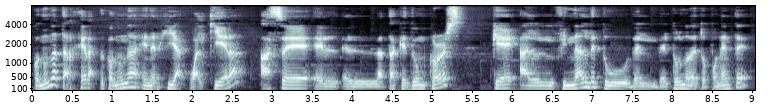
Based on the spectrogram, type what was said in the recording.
con una tarjeta, con una energía cualquiera, hace el, ataque Doom Curse. Que al final de tu, del, del turno de tu oponente,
